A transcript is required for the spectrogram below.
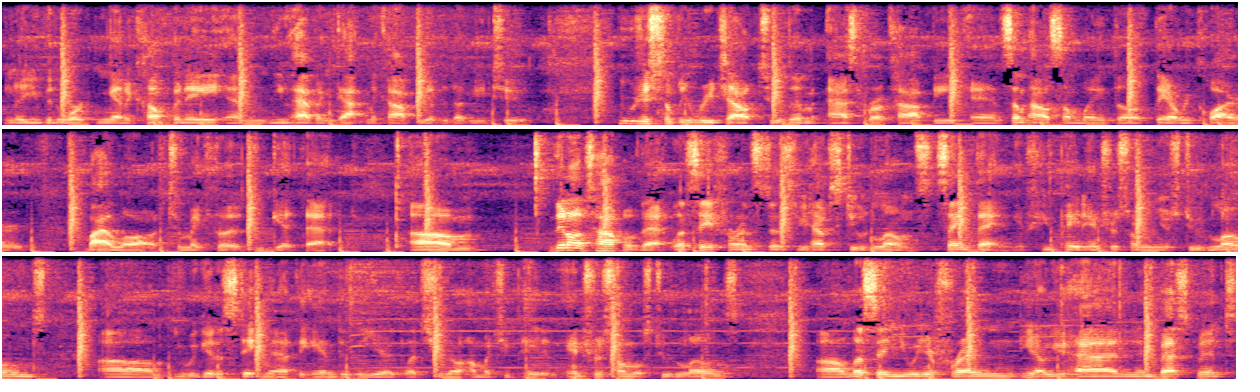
you know, you've been working at a company and you haven't gotten a copy of the W-2, you would just simply reach out to them, ask for a copy, and somehow, some way, they are required by law to make sure that you get that. Um, then on top of that, let's say for instance you have student loans. Same thing. If you paid interest on your student loans, um, you would get a statement at the end of the year that lets you know how much you paid in interest on those student loans. Uh, let's say you and your friend, you know, you had an investment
